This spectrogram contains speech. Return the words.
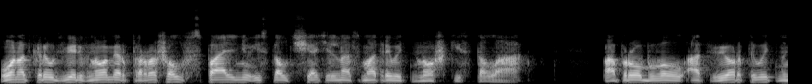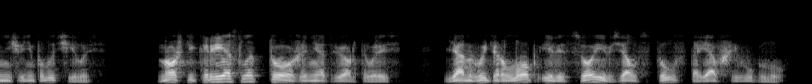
Он открыл дверь в номер, прошел в спальню и стал тщательно осматривать ножки стола. Попробовал отвертывать, но ничего не получилось. Ножки кресла тоже не отвертывались. Ян вытер лоб и лицо и взял стул, стоявший в углу.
